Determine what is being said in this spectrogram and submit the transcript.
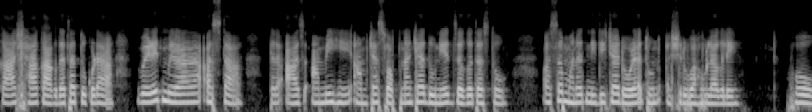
काश हा कागदाचा तुकडा वेळेत मिळाला असता तर आज आम्हीही आमच्या स्वप्नाच्या दुनियेत जगत असतो असं म्हणत निधीच्या डोळ्यातून अश्रू वाहू लागले. हो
